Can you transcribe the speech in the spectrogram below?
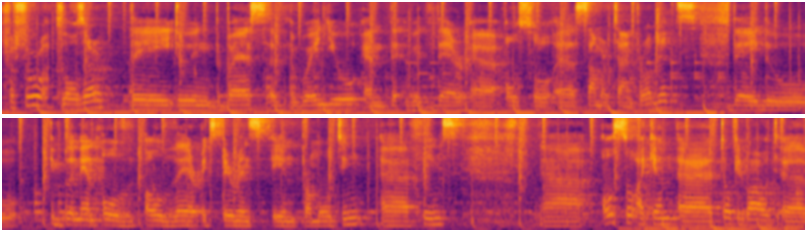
For sure, closer they doing the best venue and th- with their uh, also uh, summertime projects. They do implement all all their experience in promoting things. Uh, also, I can uh, talk about uh,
